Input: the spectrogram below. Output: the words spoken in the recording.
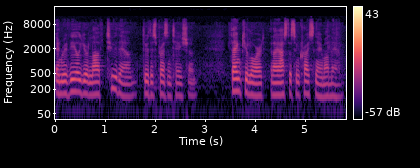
and reveal your love to them through this presentation. Thank you, Lord, and I ask this in Christ's name. Amen.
